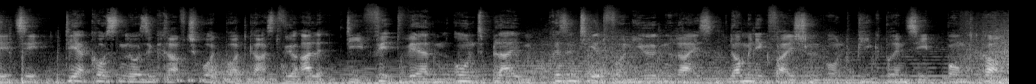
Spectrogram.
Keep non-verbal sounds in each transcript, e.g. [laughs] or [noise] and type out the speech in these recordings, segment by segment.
FCC, der kostenlose Kraftsport-Podcast für alle, die fit werden und bleiben. Präsentiert von Jürgen Reis, Dominik Feischl und peakprinzip.com.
